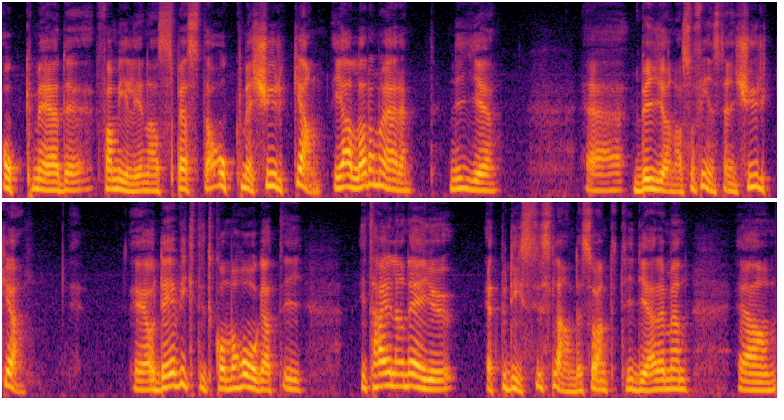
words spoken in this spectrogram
och med familjernas bästa och med kyrkan. I alla de här nio eh, byarna så finns det en kyrka. Eh, och det är viktigt att komma ihåg att i, i Thailand är ju ett buddhistiskt land, det sa jag inte tidigare, men eh,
